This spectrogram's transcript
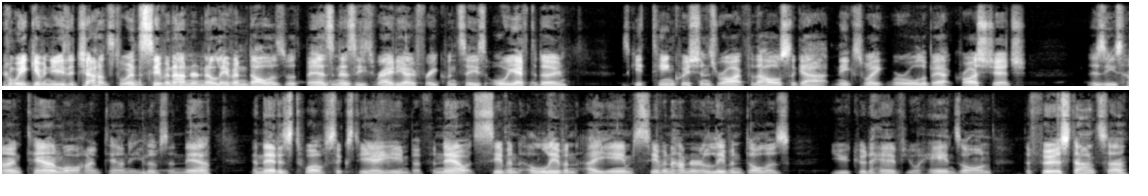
And we're giving you the chance to win $711 with Baz and Izzy's radio frequencies. All you have to do is get 10 questions right for the whole cigar. Next week, we're all about Christchurch, Izzy's hometown, well, hometown he lives in now, and that is 12.60 a.m. But for now, it's 7.11 a.m., $711 you could have your hands on. The first answer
